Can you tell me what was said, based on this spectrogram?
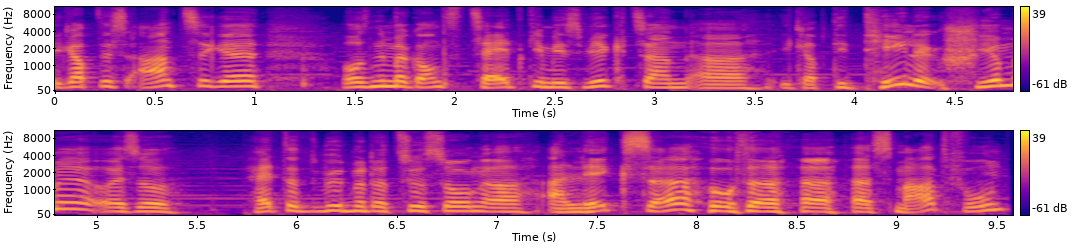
Ich glaube, das Einzige, was nicht mehr ganz zeitgemäß wirkt, sind, äh, ich glaube, die Teleschirme, also Heute würde man dazu sagen äh, Alexa oder äh, Smartphone.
